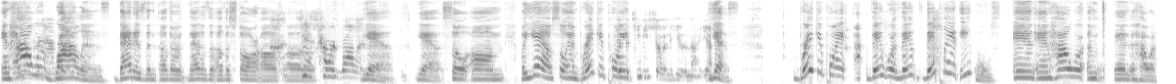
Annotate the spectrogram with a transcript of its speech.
And Howard Hernandez. Rollins. That is the other. That is the other star of. Uh, yes, Howard Rollins. Yeah, yeah. So um, but yeah. So in Breaking Point, the TV show in the heat of the night. Yeah. Yes. Breaking Point, they were they they played equals, and and Howard um and Howard,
